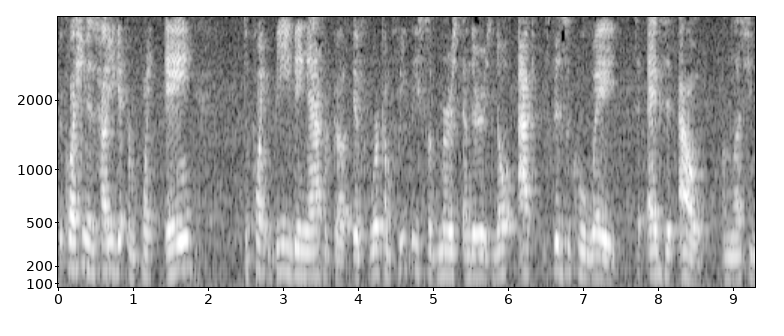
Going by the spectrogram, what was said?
The question is, how do you get from point A to point B, being Africa, if we're completely submerged and there is no act- physical way to exit out unless you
